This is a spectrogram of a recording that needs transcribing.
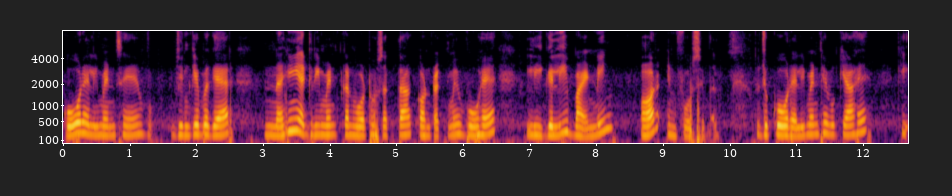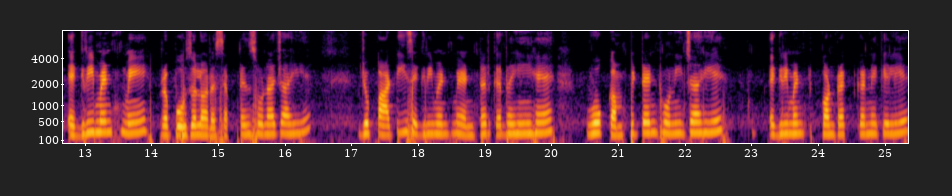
कोर एलिमेंट्स हैं जिनके बगैर नहीं एग्रीमेंट कन्वर्ट हो सकता कॉन्ट्रैक्ट में वो है लीगली बाइंडिंग और इन्फोर्सेबल तो जो कोर एलिमेंट है वो क्या है? कि एग्रीमेंट में प्रपोज़ल और एक्सेप्टेंस होना चाहिए। जो पार्टीज़ एग्रीमेंट में एंटर कर रही हैं, वो कम्पिटेंट होनी चाहिए एग्रीमेंट कॉन्ट्रैक्ट करने के लिए।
